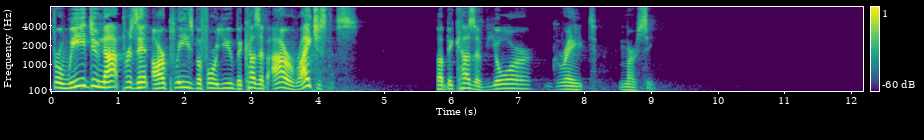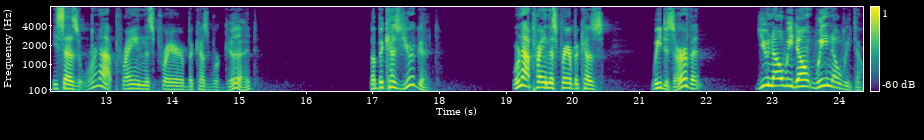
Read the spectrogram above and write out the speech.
For we do not present our pleas before you because of our righteousness, but because of your great mercy. He says, We're not praying this prayer because we're good, but because you're good. We're not praying this prayer because we deserve it. You know we don't. We know we don't.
